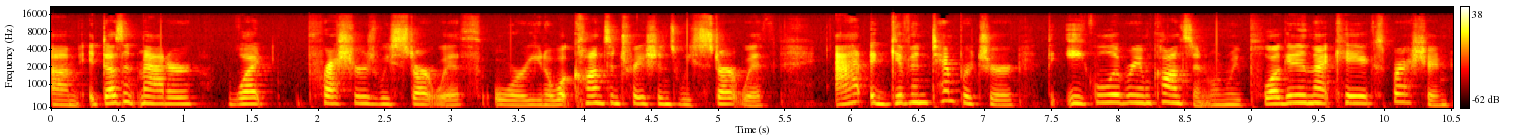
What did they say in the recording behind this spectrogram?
um, it doesn't matter what pressures we start with or, you know, what concentrations we start with. At a given temperature, the equilibrium constant, when we plug it in that K expression,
